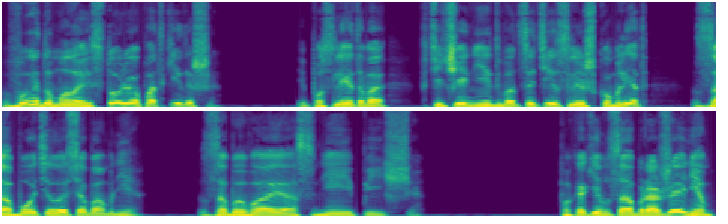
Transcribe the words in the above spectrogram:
выдумала историю о подкидыше. И после этого в течение двадцати слишком лет заботилась обо мне, забывая о сне и пище. По каким соображениям,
